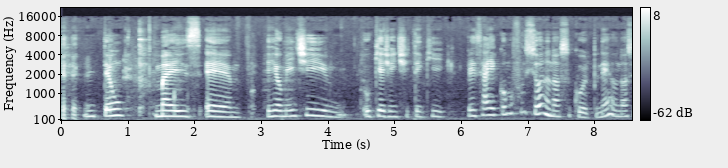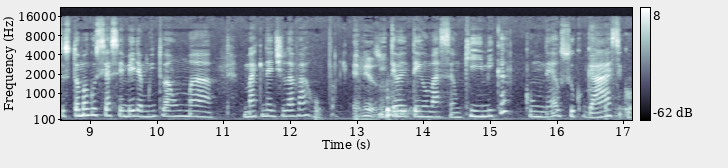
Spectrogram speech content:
Então, mas é, realmente o que a gente tem que pensar é como funciona o nosso corpo, né? O nosso estômago se assemelha muito a uma máquina de lavar roupa. É mesmo? Então ele tem uma ação química com né, o suco gástrico,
